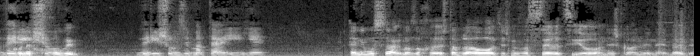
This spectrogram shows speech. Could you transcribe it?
ו- וראשון? וראשון זה מתי יהיה? אין לי מושג, לא זוכר, יש טבלאות, יש מבשרת ציון, יש כל מיני, לא יודע.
